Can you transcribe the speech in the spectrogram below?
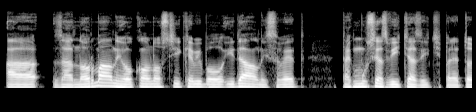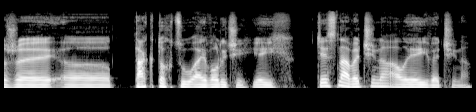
a za normálnych okolností, keby bol ideálny svet, tak musia zvíťaziť, pretože e, takto chcú aj voliči. Je ich tesná väčšina, ale je ich väčšina.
